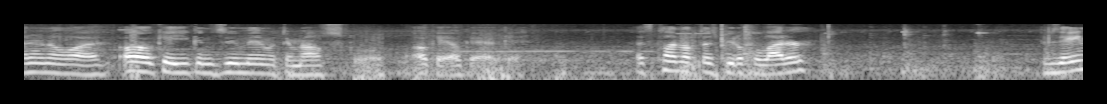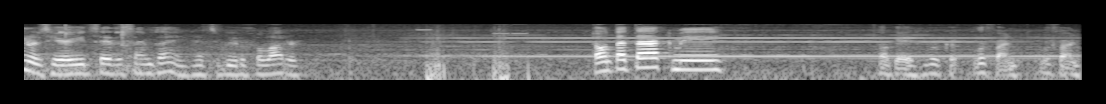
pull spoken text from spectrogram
I don't know why. Oh, okay, you can zoom in with your mouse scroll. Okay, okay, okay. Let's climb up this beautiful ladder. If Zane was here, he'd say the same thing. It's a beautiful ladder. Don't attack me! Okay, we're, we're fine. We're fine.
